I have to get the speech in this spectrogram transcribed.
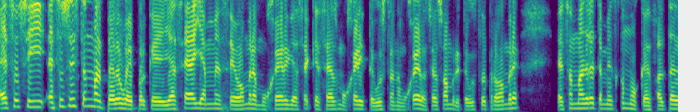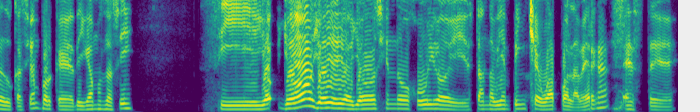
eso sí, eso sí está en mal pedo, güey, porque ya sea llámese hombre mujer, ya sea que seas mujer y te gusta una mujer, o seas hombre y te gusta otro hombre, esa madre también es como que falta de educación, porque digámoslo así, si yo, yo, yo, yo, yo, yo siendo Julio y estando bien pinche guapo a la verga, este,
